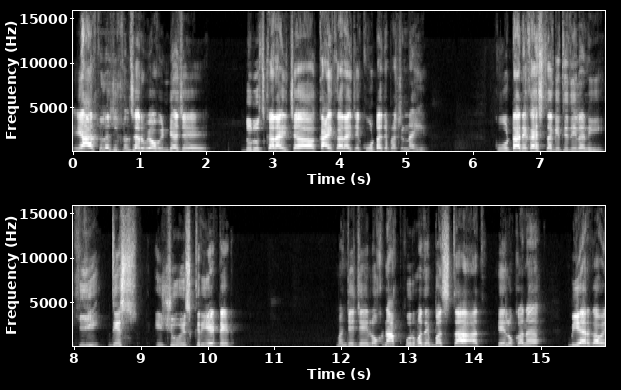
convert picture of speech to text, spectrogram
हे आर्किओलॉजिकल सर्वे ऑफ इंडियाचे आहे. दुरुस्त करायच्या काय करायचे कोर्टाचे प्रश्न नाही. कोर्टाने काय स्थगिती दिलं नाही. ही दिस इश्यू इज क्रिएटेड म्हणजे जे लोक नागपूरमध्ये बसतात हे लोकांना बी आर गावे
